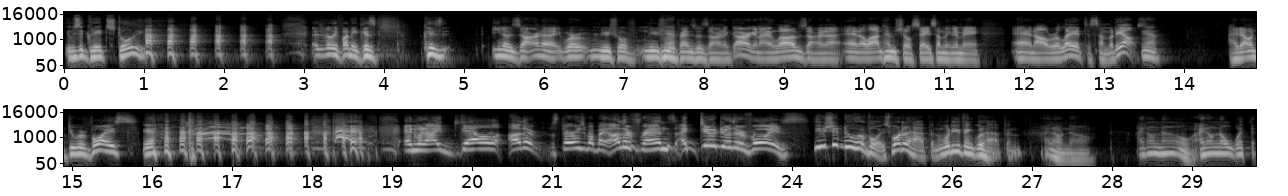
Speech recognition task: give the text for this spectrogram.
It was a great story. It's really funny because because you know Zarna, we're mutual mutually Yeah. friends with Zarna Garg, and I love Zarna, and a lot of times she'll say something to me, and I'll relay it to somebody else. yeah. I don't do her voice. Yeah. And when I tell other stories about my other friends, I do do their voice. You should do her voice. What'll happen? What do you think will happen? I don't know. I don't know. I don't know what the,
